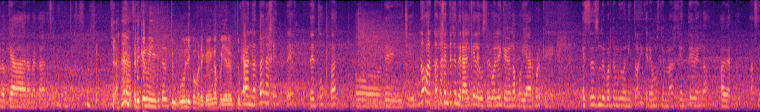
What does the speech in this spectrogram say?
bloquear, atacar, hacer mis puntitos. ya, Ricker me invita a tu público para que venga a apoyar el tu. Ah, no, a toda la gente del Tupac o de Chile, no, a toda la gente en general que le gusta el vóley que venga a apoyar porque este es un deporte muy bonito y queremos que más gente venga a verlo, así.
